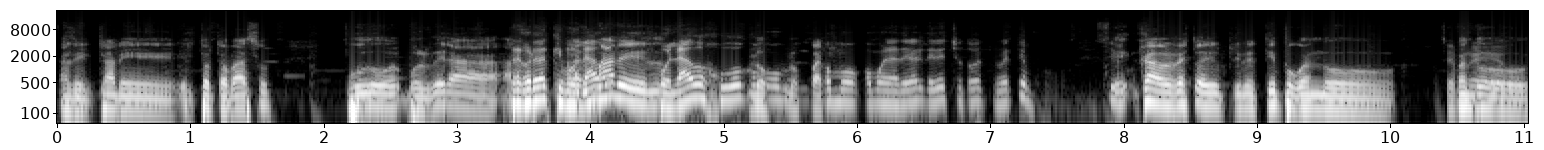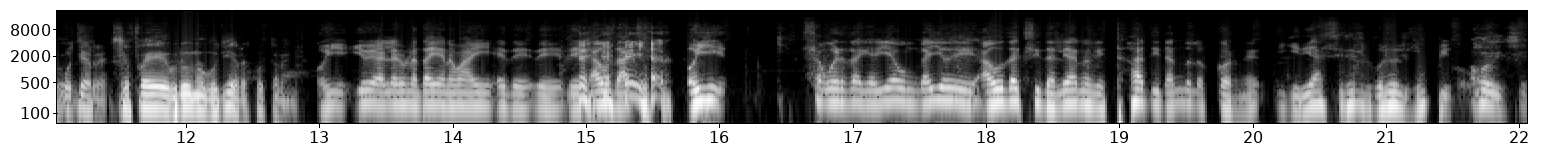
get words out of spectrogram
al entrar eh, el torto paso, pudo volver a, Recordar que Volado, el, Volado jugó los- como, los cuatro. como, como lateral derecho todo el primer tiempo. Sí. eh, claro, el resto del primer tiempo cuando, Se fue cuando Gutiérrez. se fue Bruno Gutiérrez, justamente. Oye, yo voy a hablar una talla nomás ahí eh, de, de, de Audax. Oye, ¿se acuerda que había un gallo de Audax italiano que estaba tirando los corners y quería hacer el gol olímpico? Sí.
